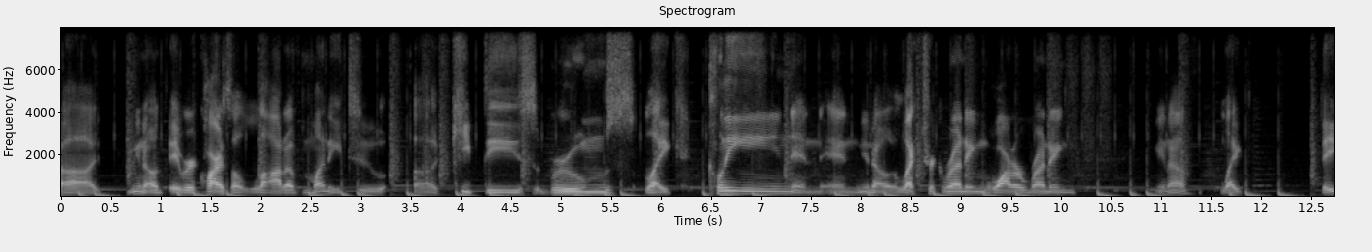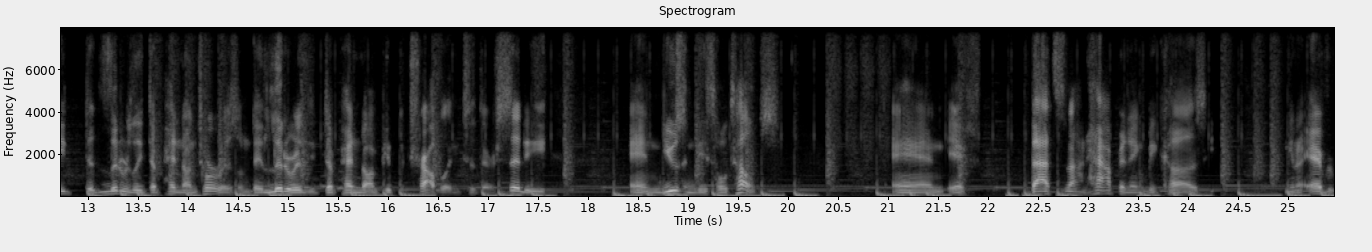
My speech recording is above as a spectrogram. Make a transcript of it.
uh, you know, it requires a lot of money to uh keep these rooms like clean and and you know, electric running, water running, you know, like they literally depend on tourism. They literally depend on people traveling to their city and using these hotels. And if that's not happening because you know every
